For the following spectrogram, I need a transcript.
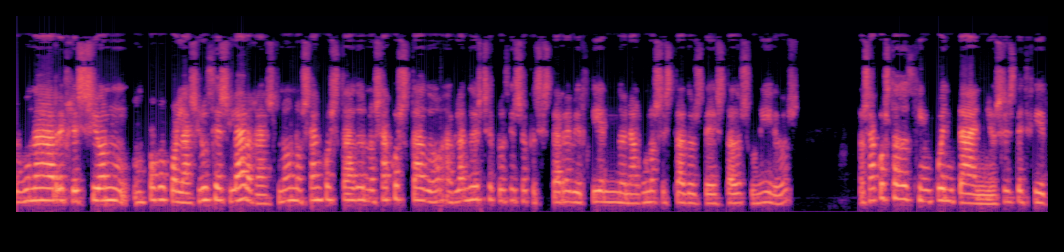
alguna reflexión un poco con las luces largas, ¿no? Nos han costado, nos ha costado, hablando de ese proceso que se está revirtiendo en algunos estados de Estados Unidos, nos ha costado 50 años, es decir,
